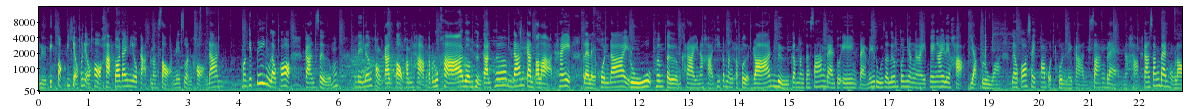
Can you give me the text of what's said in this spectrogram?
หรือ TikTok พี่เขียวข้าวเหนียวห่อค่ะ ก็ได้มีโอกาสมาสอนในส่วนของด้าน marketing แล้วก็การเสริมในเรื่องของการตอบคำถามกับลูกค้า รวมถึงการเพิ่มด้านการตลาดให้หลาย ๆ คนได้รู้เพิ่มเติมใครนะคะ ที่กำลังจะเปิดร้าน หรือกำลังจะสร้างแบรนด์ตัวเอง แต่ไม่รู้จะเริ่มต้นยังไง ง่าย ๆ เลยค่ะ อย่ากลัว แล้วก็ใช้ความอดทนในการสร้างแบรนด์นะคะ การสร้างแบรนด์ของเรา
